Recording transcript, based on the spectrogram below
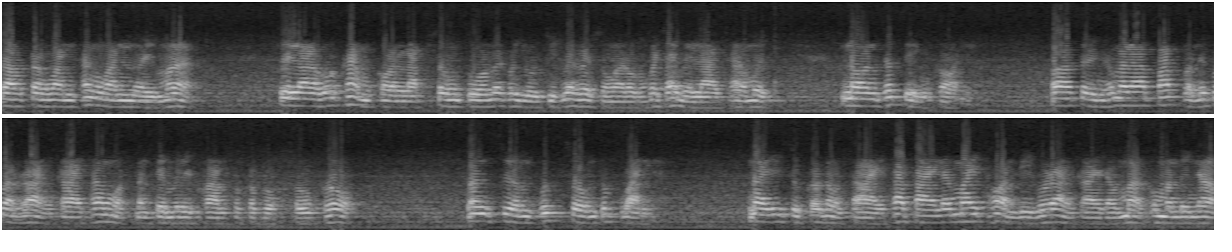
เรากลางวันทั้งวันเหนื่อยมาก เวลาหัวค่ำก่อนหลับทรงตัวไม่ค่อยอยู่จิตไม่ค่อยทรงอารมณ์ก็ใช้เวลาเช้ามืดนอนสักตื่นก่อน พอตื่นขึ้นมาแล้วปั๊บก็นึกว่าร่างกายทั้งหมดมันเต็มไปด้วยความสกปรกโสโครกมันเสื่อมทุกโทรมทุกวัน ในที่สุดก็ต้องตาย ถ้าตายแล้วไม่ท่อนดีกว่าร่างกายเรามากเพราะมันไม่เน่า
